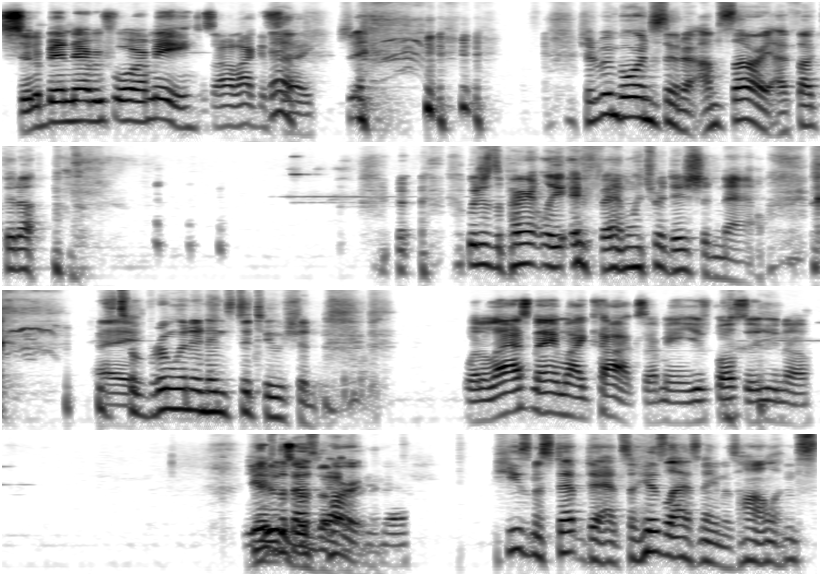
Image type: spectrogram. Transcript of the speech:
Should have been there before me. That's all I can Yeah. say. Should have been born sooner. I'm sorry, I fucked it up. Which is apparently a family tradition now. is to ruin an institution. With a last name like Cox, I mean, you're supposed to, you know. Here's the best the- part. He's my stepdad, so his last name is Hollins.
